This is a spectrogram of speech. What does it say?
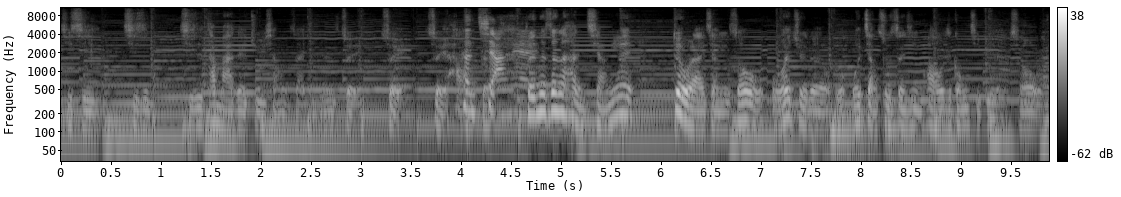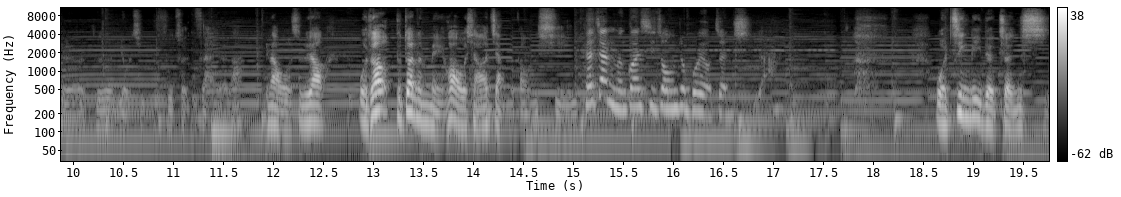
其实，其实，其实他们还可以继续相处在一起，这是最最最好的。很强哎、对，那真的很强。因为对我来讲，有时候我会觉得我，我讲出真心话或者攻击别人的时候，我觉得就是友情不复存在了啦。那我是不是要，我都要不断的美化我想要讲的东西？可是这样你们关系中就不会有真实啊。我尽力的真实，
